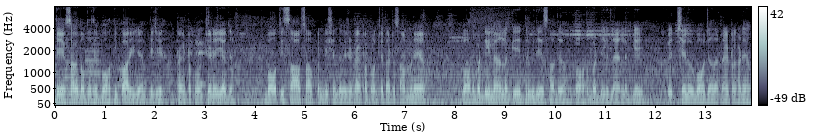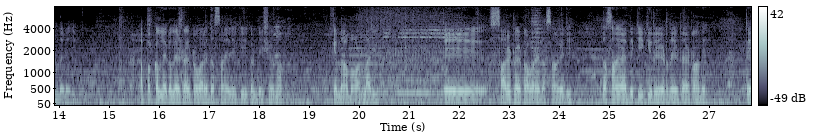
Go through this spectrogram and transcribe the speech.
ਦੇਖ ਸਕਦੇ ਹੋ ਤੁਸੀਂ, ਬਹੁਤ ਹੀ ਭਾਰੀ ਗਿਣਤੀ 'ਚ ਟਰੈਕਟਰ ਪਹੁੰਚੇ ਨੇ ਜੀ ਅੱਜ। ਬਹੁਤ ਹੀ ਸਾਫ਼-ਸਾਫ਼ ਕੰਡੀਸ਼ਨ ਦੇ ਵਿੱਚ ਟਰੈਕਟਰ ਪਹੁੰਚੇ ਤੁਹਾਡੇ ਸਾਹਮਣੇ ਆ। ਬਹੁਤ ਵੱਡੀ ਲਾਈਨ ਲੱਗੀ, ਇੱਧਰ ਵੀ ਦੇਖ ਸਕਦੇ ਹੋ, ਬਹੁਤ ਵੱਡੀ ਲਾਈਨ ਲੱਗੇ। ਪਿੱਛੇ ਨੂੰ ਵੀ ਬਹੁਤ ਜ਼ਿਆਦਾ ਟਰੈਕਟਰ ਖੜੇ ਹੁੰਦੇ ਨੇ ਜੀ। ਆਪਾਂ ਕੱਲੇ ਕੱਲੇ ਟਰੈਕਟਰ ਬਾਰੇ ਦੱਸਾਂ, ਇਹਦੀ ਕੀ ਕੰਡੀਸ਼ਨ ਆ। ਕਿੰਨਾ ਮਾਡਲ ਆ ਜੀ। ਤੇ ਸਾਰੇ ਟਰੈਕਟਰਾਂ ਬਾਰੇ ਦੱਸਾਂਗੇ ਜੀ। ਦੱਸਾਂਗੇ ਇਹਦੇ ਕੀ ਕੀ ਰੇਟ ਨੇ ਟਰੈਕਟਰਾਂ ਦੇ। ਤੇ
